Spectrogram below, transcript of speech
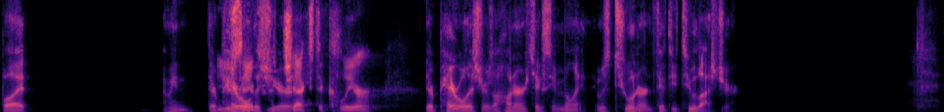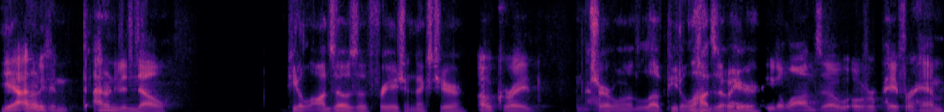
but I mean their You're payroll this year, checks to clear. their payroll this year is 160 million. It was 252 last year. Yeah, I don't even. I don't even know. Pete Alonso's a free agent next year. Oh, great. I'm sure everyone would love Pete Alonso oh, here. Pete Alonso overpay for him.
